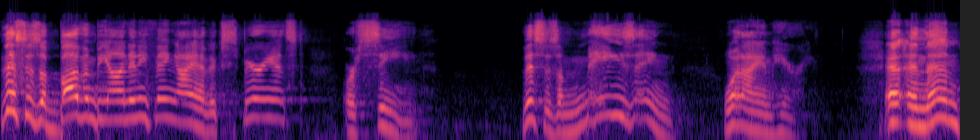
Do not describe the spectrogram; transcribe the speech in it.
This is above and beyond anything I have experienced or seen. This is amazing what I am hearing. And, and then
